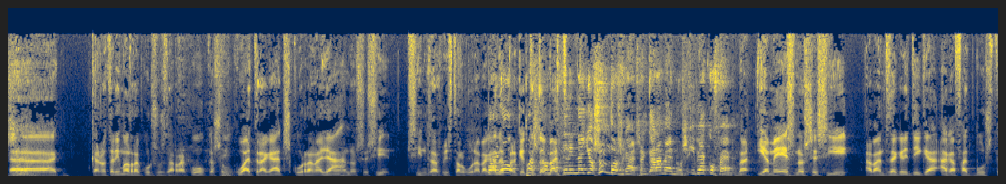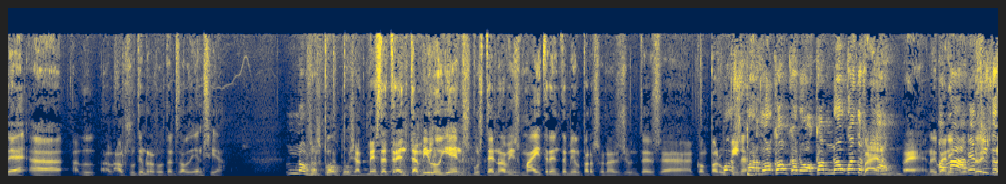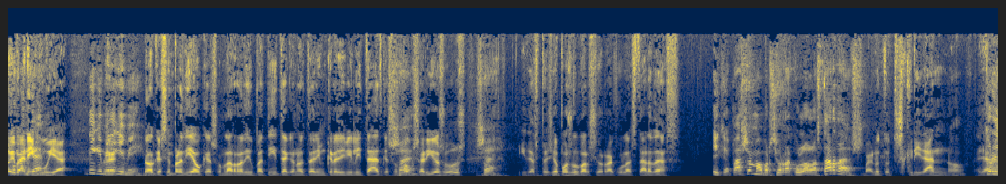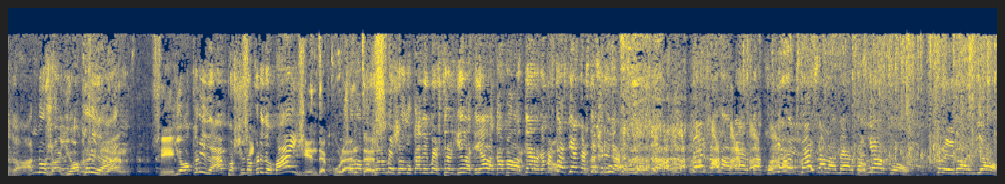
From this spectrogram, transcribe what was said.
eh, que no tenim els recursos de rac que són quatre gats corrent allà, no sé si, si ens has vist alguna vegada. Bueno, perquè pues tothom va... Marcelina i jo som dos gats, encara menys, i bé que ho fem. I a més, no sé si, abans de criticar, ha agafat vostè eh, el- els últims resultats d'audiència. No us escolto. Pujat més de 30.000 oients. Vostè no ha vist mai 30.000 persones juntes eh, com per Pues, opinar. perdó, com que no? Camp Nou quantes n'hi ha? Bueno, bé, no hi va Home, ningú. No, si ens no hi va ningú ja. Digui'm, Bé, digui'm. No, que sempre dieu que som la ràdio petita, que no tenim credibilitat, que som Sí. poc seriosos. Sí. I després jo poso el versió RAC1 les tardes. I què passa amb la versió recula a les tardes? Bueno, tots cridant, no? Allà. Cridant? No, sé, jo cridant? Sí. Jo cridant? Però si no Sí. crido mai. Gent de Soc la 40. persona més educada i més tranquil·la que hi ha a la capa de la terra. Que m'estàs dient que estic cridant, collons, ja? Ves a la merda, collons, ves a la merda, nyardo! Cridant jo!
